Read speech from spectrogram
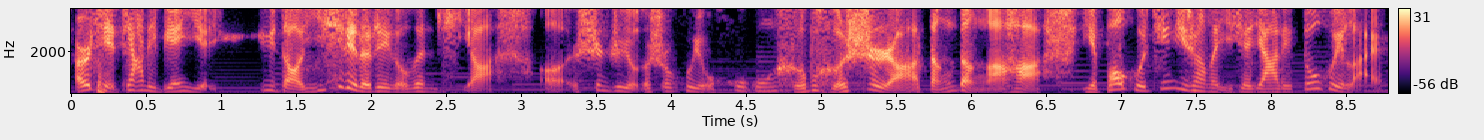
而且家里边也遇到一系列的这个问题啊，呃，甚至有的时候会有护工合不合适啊等等啊哈，也包括经济上的一些压力都会来。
